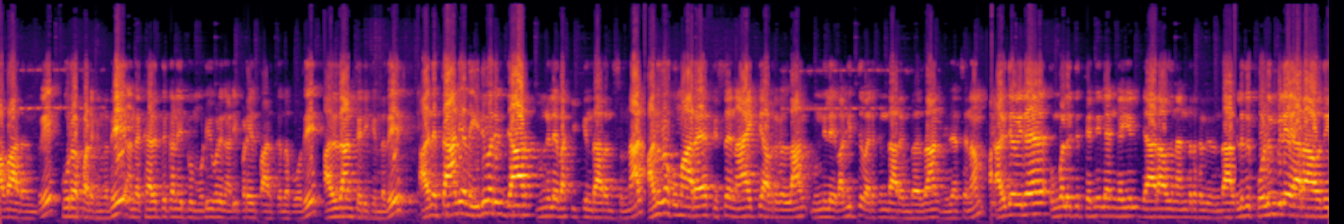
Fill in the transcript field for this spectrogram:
ஆவார் என்று கூறப்படுகின்றது. அந்த கருத்து கணிப்பு முடிவுகளின் அடிப்படையில் பார்க்கின்ற போது அதுதான் தெரிகின்றது. அதனை தாண்டி அந்த இருவரில் யார் முன்னிலை வகிக்கின்றார் என்று சொன்னால் அனுரகுமார திசநாயக்க அவர்கள் தான் முன்னிலை வகித்து வருகின்றார் என்பதுதான் நிதர்சனம். அது தவிர உங்களுக்கு தென்னிலங்கையில் யாராவது நண்பர்கள் இருந்தால் அல்லது கொழும்பிலே யாராவது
